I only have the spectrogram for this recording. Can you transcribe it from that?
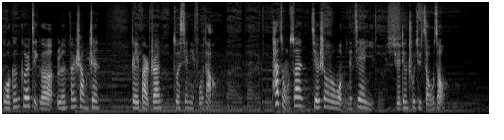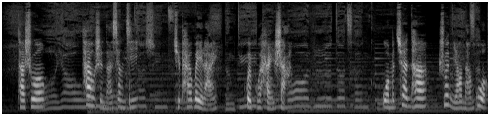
我跟哥几个轮番上阵，给板砖做心理辅导。他总算接受了我们的建议，决定出去走走。他说：“他要是拿相机去拍未来，会不会很傻？”我们劝他说：“你要难过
